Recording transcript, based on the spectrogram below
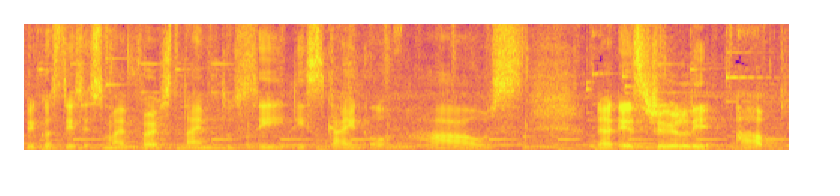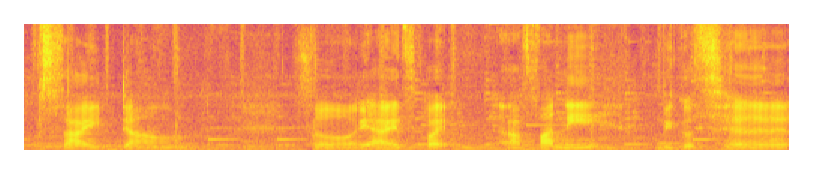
because this is my first time to see this kind of house that is really upside down. So yeah, it's quite uh, funny because uh,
